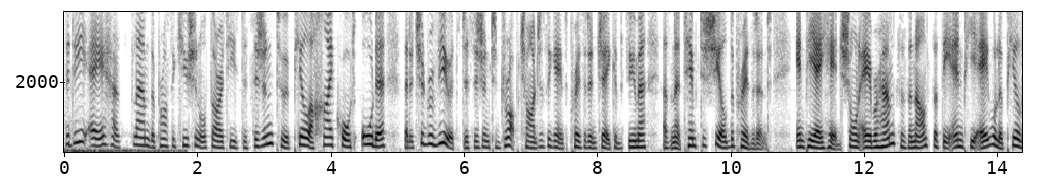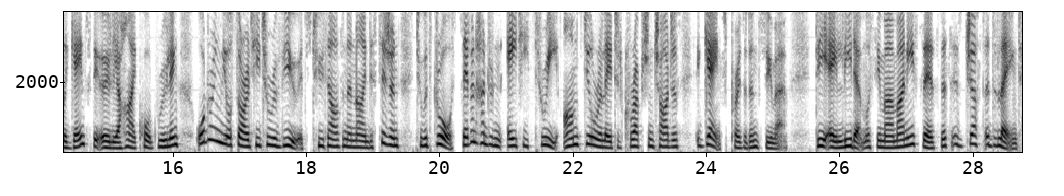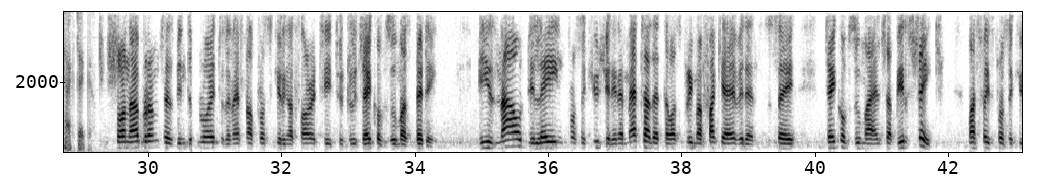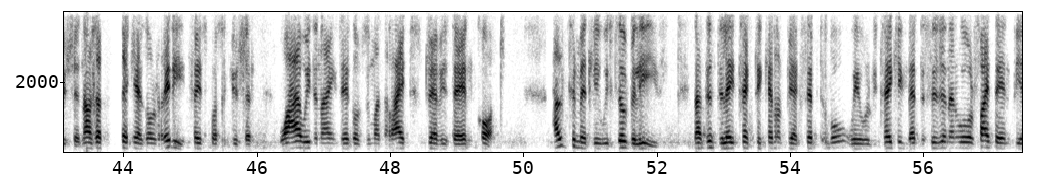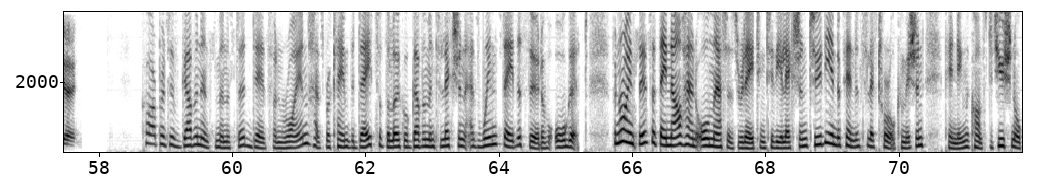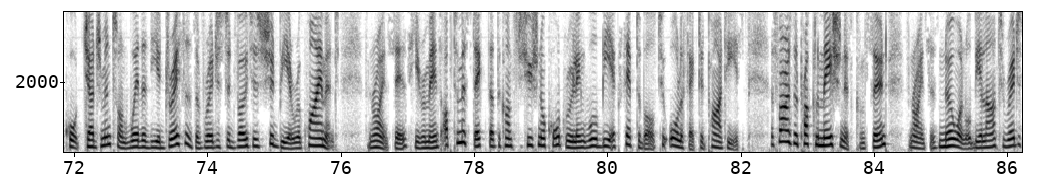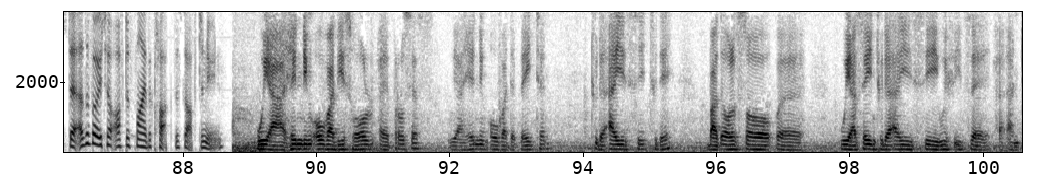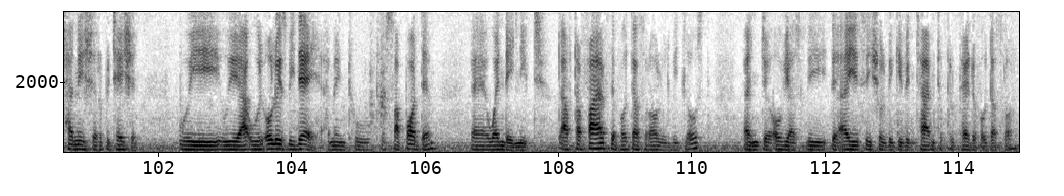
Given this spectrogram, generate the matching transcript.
The DA has slammed the prosecution authority's decision to appeal a High Court order that it should review its decision to drop charges against President Jacob Zuma as an attempt to shield the president. NPA head Shaun Abrahams has announced that the NPA will appeal against the earlier High Court ruling, ordering the authority to review its 2009 decision to withdraw 783 arms deal related corruption charges against President Zuma. DA leader Mmusi Maimane says this is just a delaying tactic. Shaun uh, Abrahams has been deployed to the National Prosecuting Authority to do Jacob Zuma's bidding. He is now delaying prosecution in a matter that there was prima facie evidence to say Jacob Zuma and Schabir Shaik must face prosecution. Now Schabir Shaik has already faced prosecution. Why are we denying Jacob Zuma the right to have his day in court? Ultimately, we still believe that this delay tactic cannot be acceptable. We will be taking that decision and we will fight the NPA. Cooperative Governance Minister Des van Rooyen has proclaimed the date of the local government election as Wednesday, the 3rd of August. Van Rooyen says that they now hand all matters relating to the election to the Independent Electoral Commission, pending the Constitutional Court judgment on whether the addresses of registered voters should be a requirement. Van Rooyen says he remains optimistic that the Constitutional Court ruling will be acceptable to all affected parties. As far as the proclamation is concerned, Van Rooyen says no one will be allowed to register as a voter after 5 o'clock this afternoon. We are handing over this whole uh, process. We are handing over the baton to the IEC today, but also uh, we are saying to the IEC with its uh, untarnished reputation, we we are, will always be there. I mean, to to support them uh, when they need. After five, the voters' roll will be closed, and uh, obviously the IEC should be given time to prepare the voters' roll.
